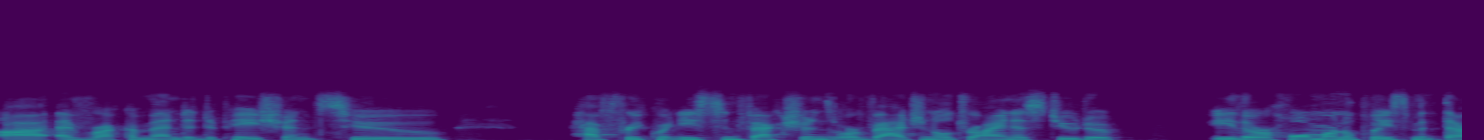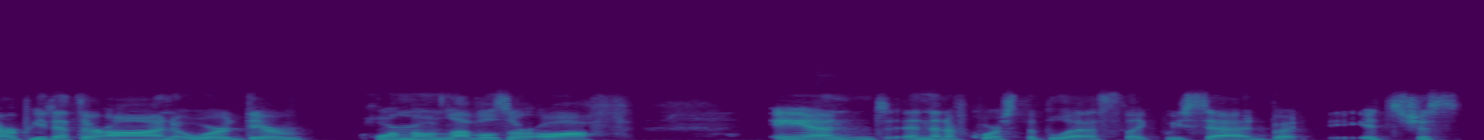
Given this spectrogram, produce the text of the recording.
uh, I've recommended to patients who have frequent yeast infections or vaginal dryness due to either hormone replacement therapy that they're on or their hormone levels are off. and right. and then of course the bliss like we said but it's just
